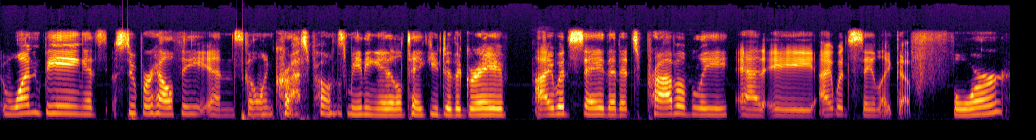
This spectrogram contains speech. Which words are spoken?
one being it's super healthy and skull and crossbones, meaning it'll take you to the grave. I would say that it's probably at a, I would say like a four.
